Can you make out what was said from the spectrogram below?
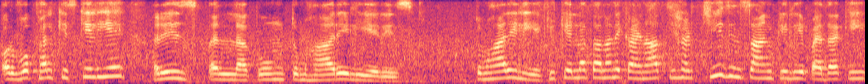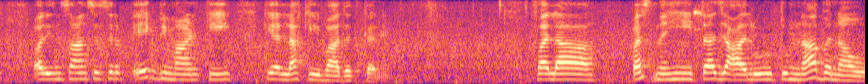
اور وہ پھل کس کے لیے؟ رزق لکم، تمہارے لیے رزق۔ تمہارے لیے، کیونکہ اللہ تعالیٰ نے کائنات کی ہر چیز انسان کے لیے پیدا کی اور انسان سے صرف ایک ڈیمانڈ کی کہ اللہ کی عبادت کریں فلا، پس نہیں، تجعلو، تم نہ بناؤ۔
